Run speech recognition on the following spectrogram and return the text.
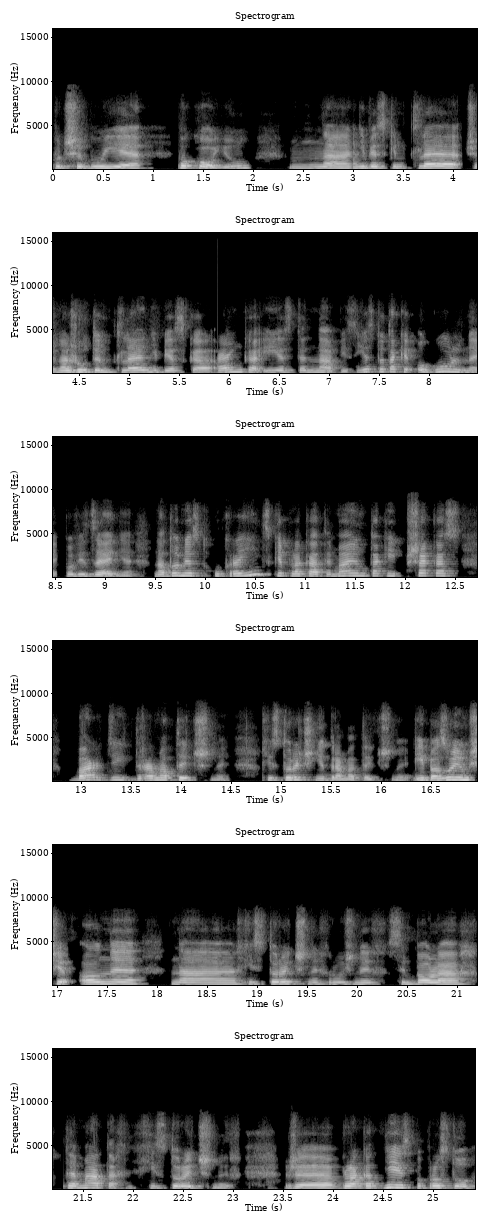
potrzebuje pokoju, na niebieskim tle, czy na żółtym tle niebieska ręka i jest ten napis. Jest to takie ogólne powiedzenie. Natomiast ukraińskie plakaty mają taki przekaz bardziej dramatyczny, historycznie dramatyczny i bazują się one na historycznych różnych symbolach, tematach historycznych, że plakat nie jest po prostu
